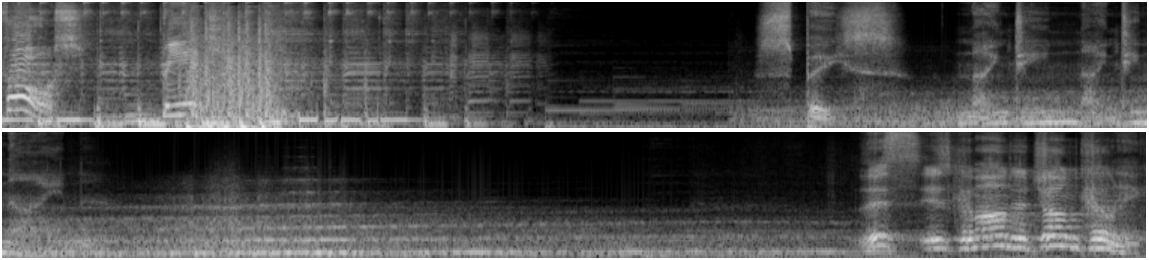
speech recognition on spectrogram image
force, bitch! Space 1999. This is Commander John Koenig.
